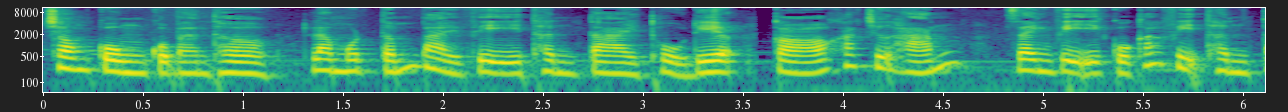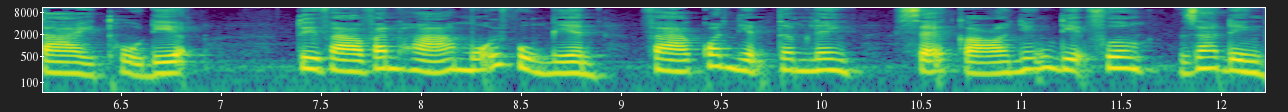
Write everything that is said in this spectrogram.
Trong cùng của bàn thờ là một tấm bài vị thần tài thổ địa có khắc chữ Hán, danh vị của các vị thần tài thổ địa. Tùy vào văn hóa mỗi vùng miền và quan niệm tâm linh sẽ có những địa phương, gia đình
